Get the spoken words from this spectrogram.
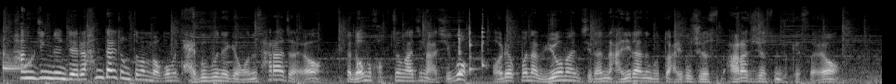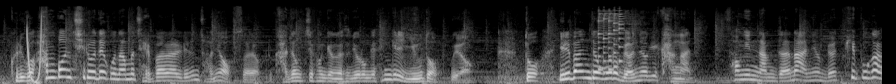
항진균제를 한 달 정도만 먹으면 대부분의 경우는 사라져요. 그러니까 너무 걱정하지 마시고 어렵거나 위험한 질환은 아니라는 것도 알고 주셨, 알아주셨으면 좋겠어요. 그리고 한 번 치료되고 나면 재발할 일은 전혀 없어요. 가정집 환경에서는 이런 게 생길 이유도 없고요. 또 일반적으로 면역이 강한 성인 남자나 아니면 피부가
